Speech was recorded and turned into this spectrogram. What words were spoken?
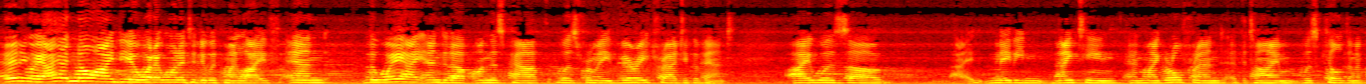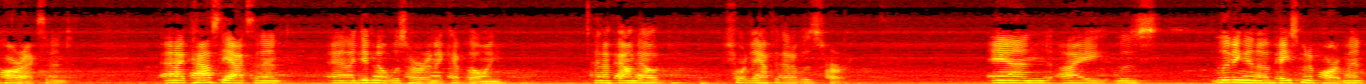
anyway, I had no idea what I wanted to do with my life, and the way I ended up on this path was from a very tragic event. I was uh, I, maybe 19, and my girlfriend at the time was killed in a car accident. And I passed the accident, and I didn't know it was her, and I kept going. And I found out shortly after that it was her. And I was living in a basement apartment.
